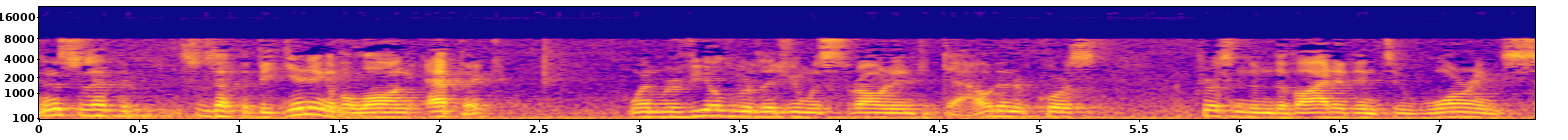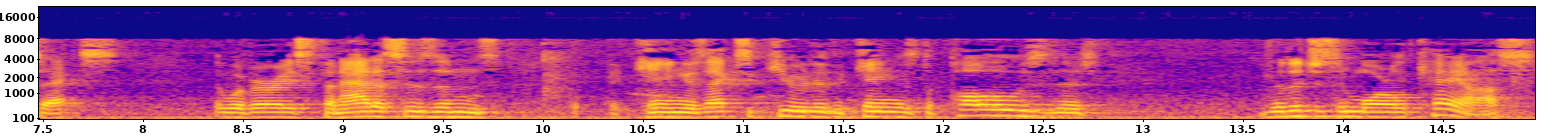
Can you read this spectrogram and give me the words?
And this was at the, this was at the beginning of a long epic when revealed religion was thrown into doubt. And of course, Christendom divided into warring sects. There were various fanaticisms. The king is executed, the king is deposed, and there's religious and moral chaos.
